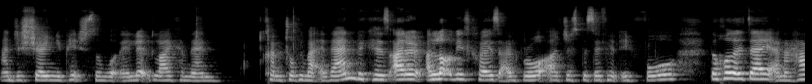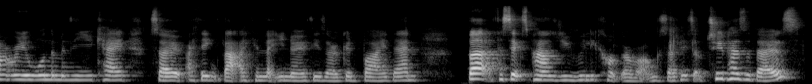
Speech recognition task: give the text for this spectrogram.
and just showing you pictures of what they look like and then kind of talking about it then because I don't a lot of these clothes that I've brought are just specifically for the holiday and I haven't really worn them in the UK so I think that I can let you know if these are a good buy then but for six pounds you really can't go wrong so I picked up two pairs of those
